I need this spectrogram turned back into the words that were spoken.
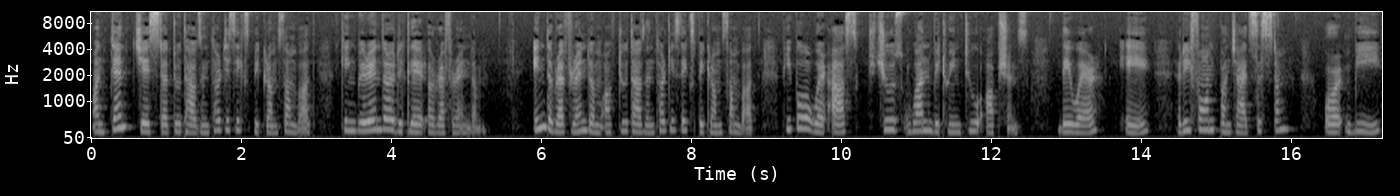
on 10th Jesta 2036 Bikram Sambat, King Birendra declared a referendum. In the referendum of 2036 Bikram Sambat, people were asked to choose one between two options. They were A. Reformed Panchayat system or B.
